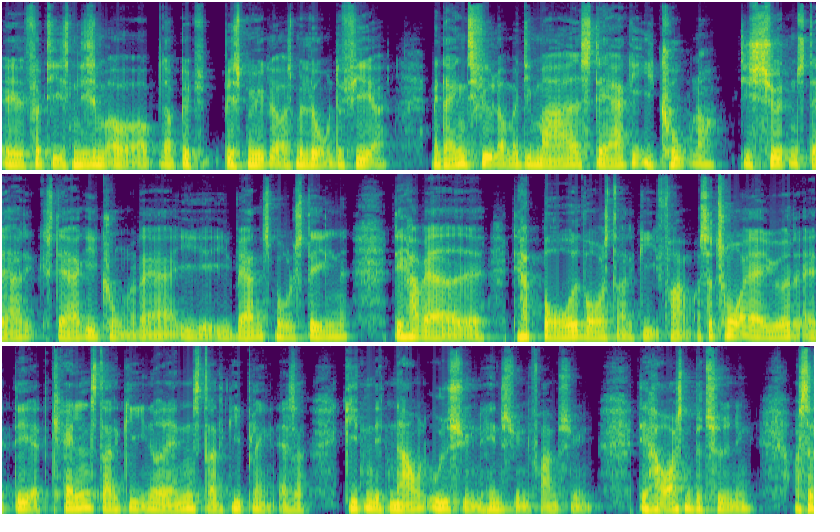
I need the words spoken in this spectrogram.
øh, fordi sådan ligesom at, at besmykke os med lånte fjer. Men der er ingen tvivl om, at de meget stærke ikoner, de 17 stærke, stærke ikoner, der er i, i verdensmålsdelene, det har, været, øh, det har båret vores strategi frem. Og så tror jeg i øvrigt, at det at kalde en strategi noget andet strategiplan, altså give den et navn, udsyn, hensyn, fremsyn, det har også en betydning. Og så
